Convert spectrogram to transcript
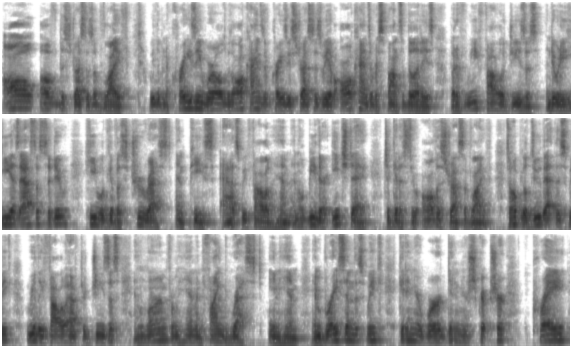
all of the stresses of life. We live in a crazy world with all kinds of crazy stresses. We have all kinds of responsibilities. But if we follow Jesus and do what he has asked us to do, he will give us true rest and peace as we follow him. And he'll be there each day to get us through all the stress of life. So I hope you'll do that this week. Really follow follow after Jesus and learn from him and find rest in him. Embrace him this week. Get in your word, get in your scripture, pray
